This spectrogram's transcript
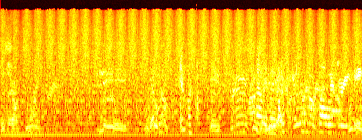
ce sentiment, les gouvernants, et plus que jamais. Et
